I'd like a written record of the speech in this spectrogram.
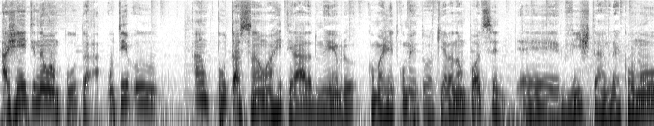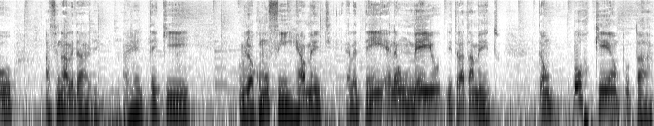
A gente não amputa. O tipo, a amputação, a retirada do membro, como a gente comentou aqui, ela não pode ser eh, vista, André, como a finalidade. A gente tem que, ou melhor, como um fim, realmente. Ela tem, ela é um meio de tratamento. Então, por que amputar?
